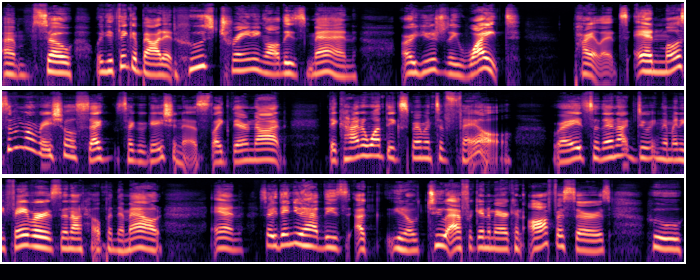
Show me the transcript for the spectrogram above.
Um, so when you think about it, who's training all these men are usually white pilots, and most of them are racial seg- segregationists. Like they're not, they kind of want the experiment to fail, right? So they're not doing them any favors. They're not helping them out. And so then you have these, uh, you know, two African American officers who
